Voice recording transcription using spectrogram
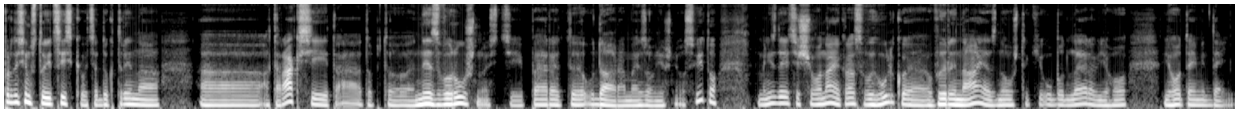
передусім стоїцистська оця доктрина атараксії, та, тобто незворушності перед ударами зовнішнього світу, мені здається, що вона якраз вигулькує, виринає знову ж таки у Бодлера в його в його темі день.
